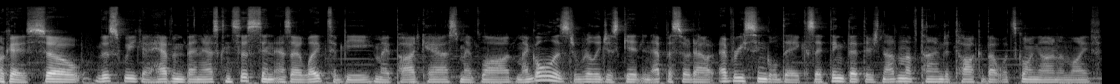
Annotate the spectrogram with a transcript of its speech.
Okay, so this week I haven't been as consistent as I like to be my podcast, my blog. My goal is to really just get an episode out every single day because I think that there's not enough time to talk about what's going on in life.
